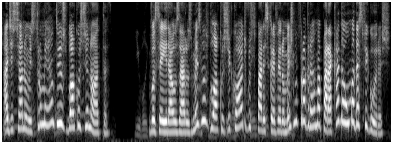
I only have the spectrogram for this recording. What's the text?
adicione um instrumento e os blocos de nota. Você irá usar os mesmos blocos de códigos para escrever o mesmo programa para cada uma das figuras.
